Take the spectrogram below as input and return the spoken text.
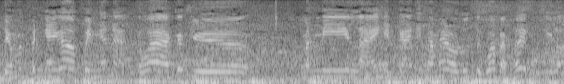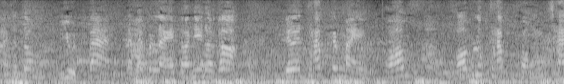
เดี๋ยวมันเป็นไงก็เป็นงั้นอะ แต่ว่าก็คือมันมีหลายเหตุการณ์ที่ทำให้เรารู้สึกว่าแบบเฮ้ยบางทีเราอาจจะต้องหยุดบ้าง แต่ไม่เป็นไรตอนนี้เราก็เดินทับกันใหม่ พร้อมพร้อมลูกทับของชา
